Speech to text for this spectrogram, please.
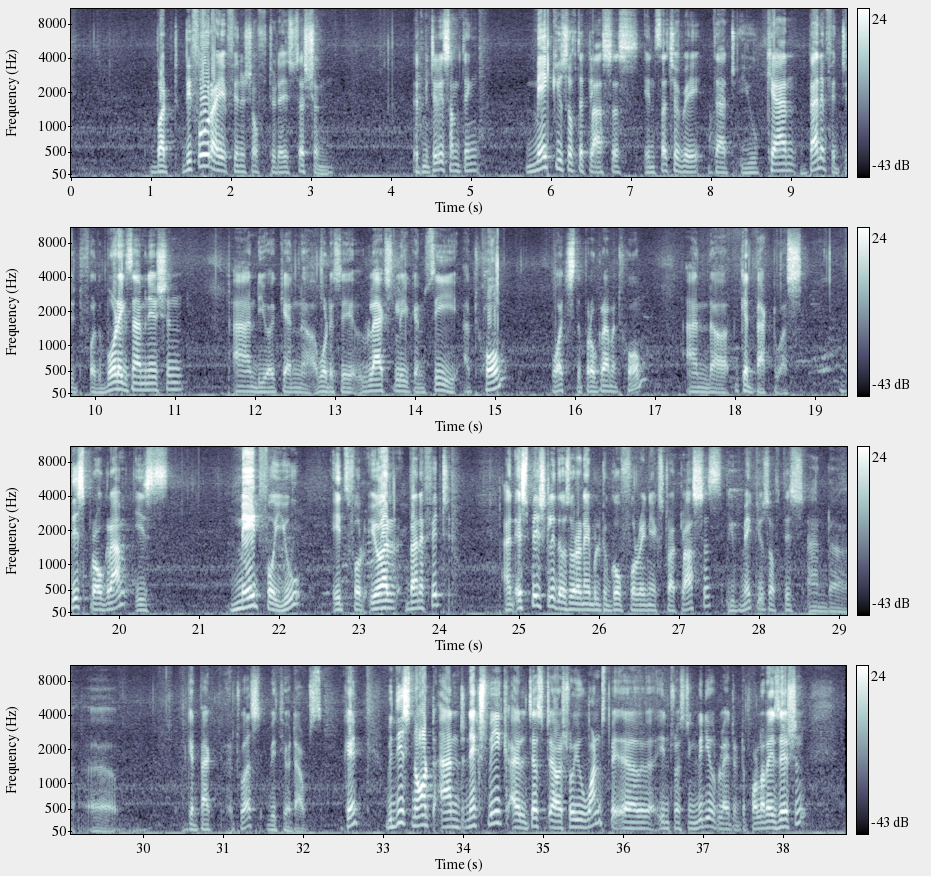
But before I finish off today's session, let me tell you something make use of the classes in such a way that you can benefit it for the board examination and you can uh, what I say relaxedly you can see at home, watch the program at home and uh, get back to us. This program is made for you, it is for your benefit and especially those who are unable to go for any extra classes, you make use of this and uh, uh get back to us with your doubts. Okay. With this note and next week I will just uh, show you one uh, interesting video related to polarization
